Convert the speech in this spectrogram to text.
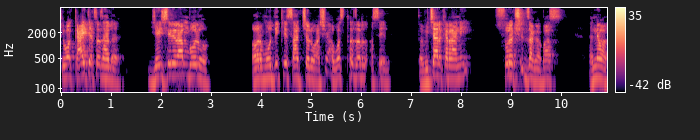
किंवा काय त्याचं झालं? जय श्रीराम बोलो और मोदी की साथ चलो अशी अवस्था जर असेल तर विचार करा आणि सुरक्षित जगा. बस. धन्यवाद.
